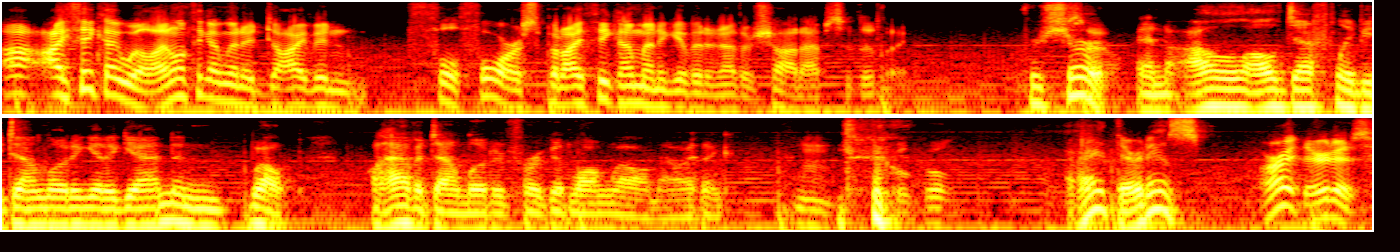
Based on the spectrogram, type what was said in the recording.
Uh, I think I will. I don't think I'm going to dive in full force, but I think I'm going to give it another shot. Absolutely. For sure. So- And I'll I'll definitely be downloading it again and well, I'll have it downloaded for a good long while now, I think. Mm, cool, cool. All right, there it is. All right, there it is.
